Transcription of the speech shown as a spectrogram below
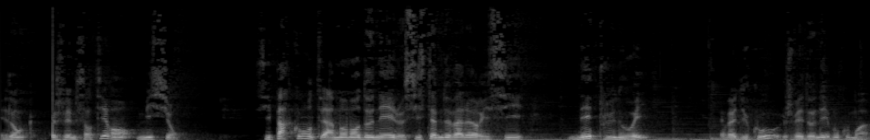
et donc je vais me sentir en mission. Si par contre, à un moment donné, le système de valeurs ici n'est plus nourri, eh ben, du coup, je vais donner beaucoup moins.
